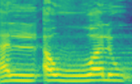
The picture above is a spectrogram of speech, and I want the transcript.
الأول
